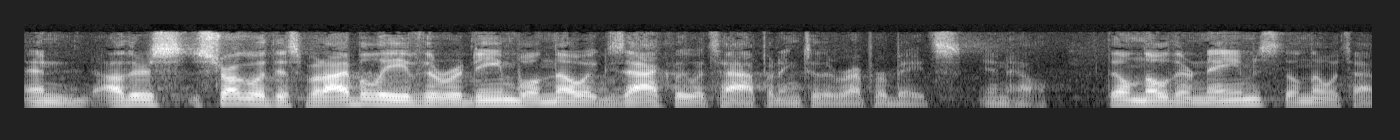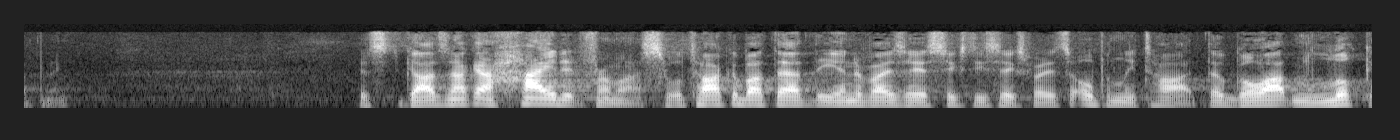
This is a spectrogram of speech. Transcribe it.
and others struggle with this, but I believe the redeemed will know exactly what's happening to the reprobates in hell. They'll know their names, they'll know what's happening. It's, God's not going to hide it from us. We'll talk about that at the end of Isaiah 66, but it's openly taught. They'll go out and look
